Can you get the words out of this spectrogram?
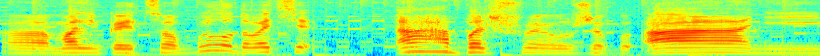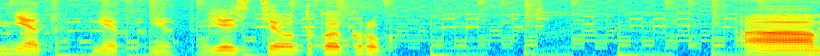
А, маленькое яйцо было. Давайте... А, большое уже было. А, не, нет, нет, нет. Есть вот такой круг. А,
